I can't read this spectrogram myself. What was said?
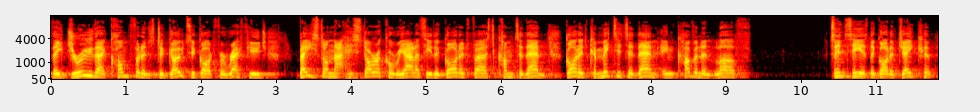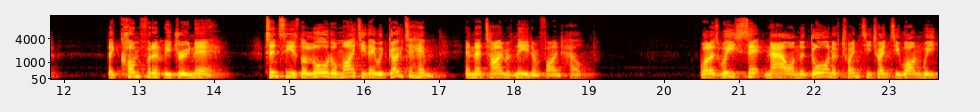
they drew their confidence to go to God for refuge based on that historical reality that God had first come to them. God had committed to them in covenant love. Since he is the God of Jacob, they confidently drew near. Since he is the Lord Almighty, they would go to him in their time of need and find help. Well, as we sit now on the dawn of 2021, we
